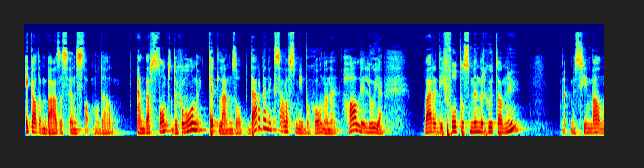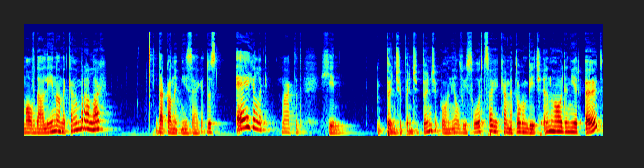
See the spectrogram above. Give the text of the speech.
Ik had een basis instapmodel. En daar stond de gewone kitlens op. Daar ben ik zelfs mee begonnen. Hè. Halleluja. Waren die foto's minder goed dan nu? Ja, misschien wel, maar of dat alleen aan de camera lag, dat kan ik niet zeggen. Dus eigenlijk maakt het geen puntje, puntje, puntje. Ik wou een heel vies woord zeggen. Ik ga me toch een beetje inhouden hier uit.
